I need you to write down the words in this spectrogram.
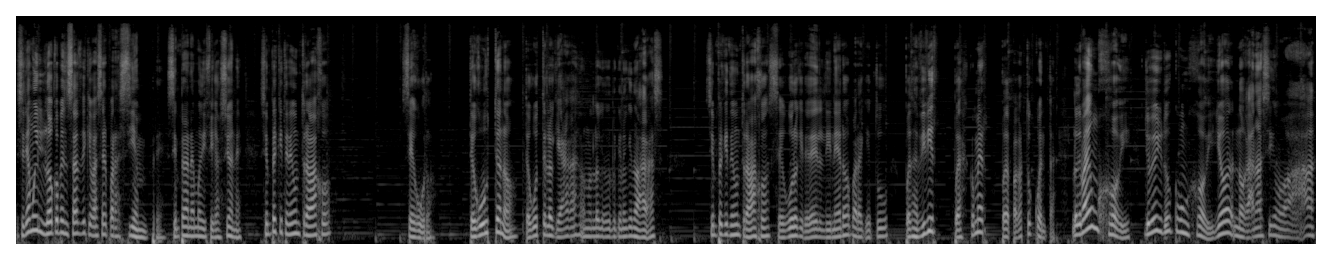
sería muy loco pensar de que va a ser para siempre. Siempre van a haber modificaciones. Siempre hay que tener un trabajo seguro. Te guste o no, te guste lo que hagas o no, lo, que no, que no hagas. Siempre hay que tener un trabajo seguro que te dé el dinero para que tú puedas vivir, puedas comer, puedas pagar tus cuentas. Lo demás es un hobby. Yo veo YouTube como un hobby. Yo no gano así como. Ah,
